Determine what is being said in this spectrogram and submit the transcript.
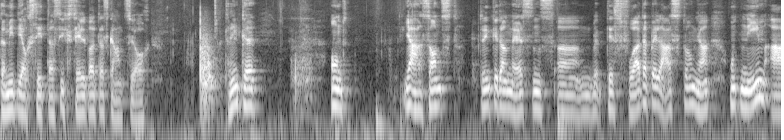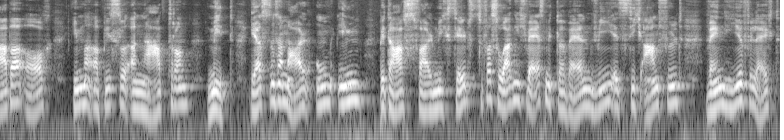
damit ihr auch seht, dass ich selber das Ganze auch trinke. Und ja, sonst trinke dann meistens ähm, das vor der Belastung ja, und nehme aber auch immer ein bisschen an Natron mit. Erstens einmal, um im Bedarfsfall mich selbst zu versorgen. Ich weiß mittlerweile, wie es sich anfühlt, wenn hier vielleicht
